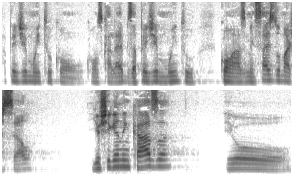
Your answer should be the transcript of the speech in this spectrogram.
aprendi muito com, com os Calebs, aprendi muito com as mensagens do Marcelo. E eu chegando em casa, eu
